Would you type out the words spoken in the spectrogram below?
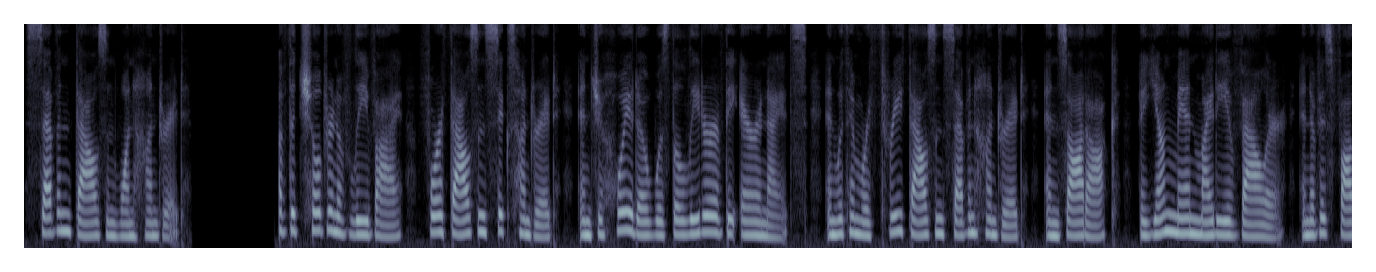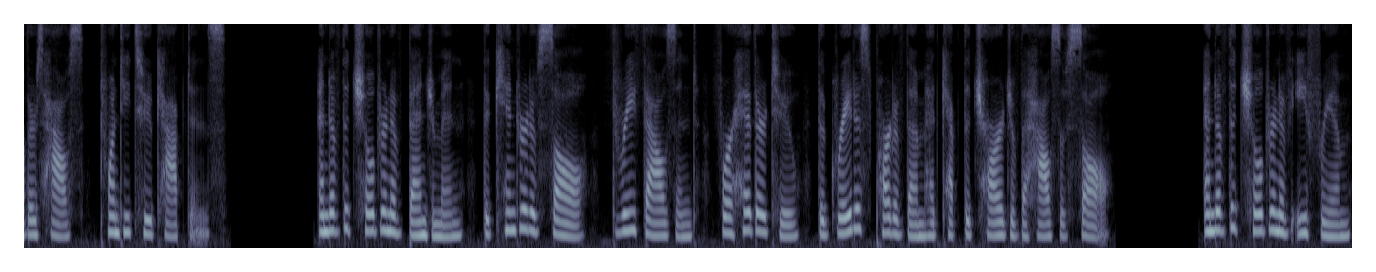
seven thousand one hundred. Of the children of Levi, 4,600, and Jehoiada was the leader of the Aaronites, and with him were 3,700, and Zadok, a young man mighty of valor, and of his father's house, 22 captains. And of the children of Benjamin, the kindred of Saul, 3,000, for hitherto, the greatest part of them had kept the charge of the house of Saul. And of the children of Ephraim,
